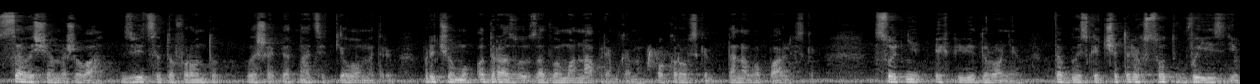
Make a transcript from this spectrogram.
Селище Межова. Звідси до фронту лише 15 кілометрів, причому одразу за двома напрямками Покровським та Новопавлівським. Сотні FPV-дронів та близько 400 виїздів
